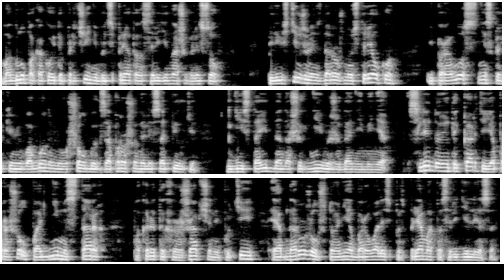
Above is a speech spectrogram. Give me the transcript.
могло по какой-то причине быть спрятано среди наших лесов. Перевести железнодорожную стрелку, и паровоз с несколькими вагонами ушел бы к запрошенной лесопилке, где и стоит до наших дней в ожидании меня. Следуя этой карте, я прошел по одним из старых покрытых ржавчиной путей и обнаружил, что они оборвались прямо посреди леса.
